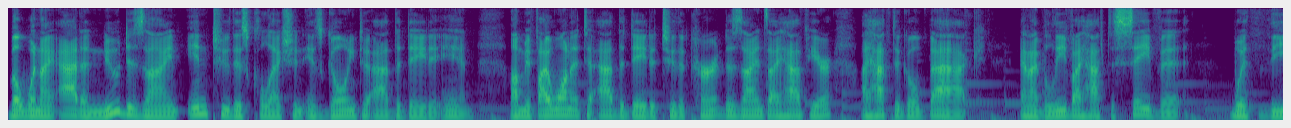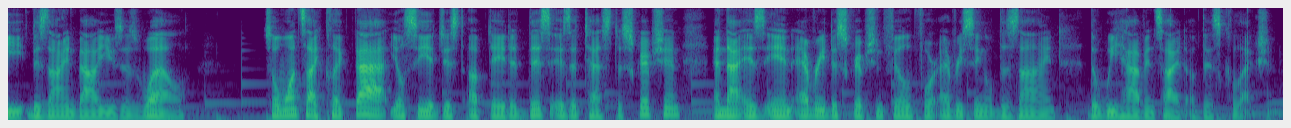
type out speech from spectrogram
but when I add a new design into this collection, is going to add the data in. Um, if I wanted to add the data to the current designs I have here, I have to go back and I believe I have to save it with the design values as well. So once I click that, you'll see it just updated. This is a test description, and that is in every description field for every single design that we have inside of this collection.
